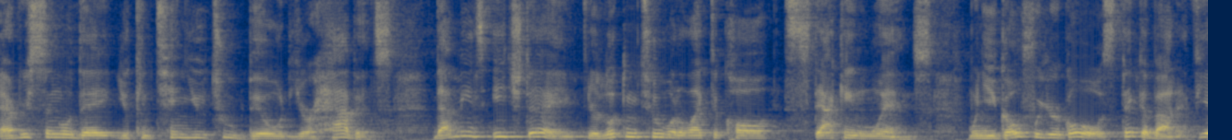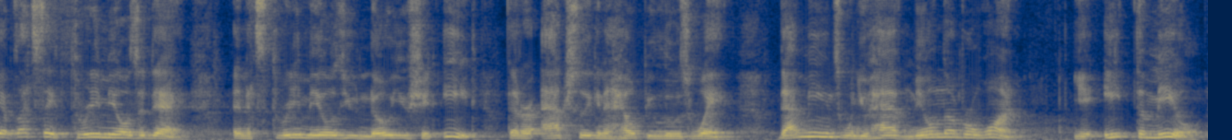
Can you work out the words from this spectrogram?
Every single day, you continue to build your habits. That means each day you're looking to what I like to call stacking wins. When you go for your goals, think about it. If you have, let's say, three meals a day, and it's three meals you know you should eat that are actually gonna help you lose weight, that means when you have meal number one, you eat the meal.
